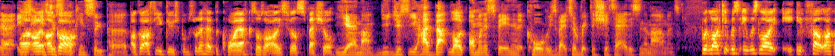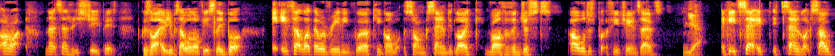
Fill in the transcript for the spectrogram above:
uh, is, I- I- is I just got- fucking superb. I got a few goosebumps when I heard the choir because I was like, "Oh, this feels special." Yeah, man. You just you had that like ominous feeling that Corey's about to rip the shit out of this in a moment. But like, it was, it was like, it, felt like, all right. Now it sounds really stupid because like you say, well, obviously, but it, it felt like they were really working on what the song sounded like rather than just, oh, we'll just put a few tunes out. Yeah. Like it, it, it sounded like so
